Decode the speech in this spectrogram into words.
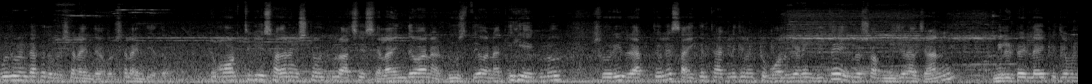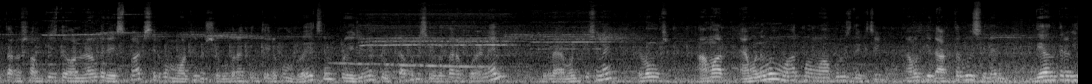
বুঝবেন দেখো তোকে স্যালাইন দেওয়া করে, স্যালাইন দিয়ে দাও। তো মঠ থেকে সাধারণ ইনস্ট্রুমেন্টগুলো আছে, স্যালাইন দেওয়া না ডুস দেওয়া নাকি, এগুলো শরীর রাখতে হলে সাইকেল থাকলে যেমন একটু বল বিয়ারিং দিতে, এগুলো সব নিজেরা জানি। মিলিটারি লাইফে যেমন তারা সব কিছুতে অলরাউন্ডার এক্সপার্ট সেরকম মঠেরও সেগুলোরা কিন্তু এরকম রয়েছেন, প্রয়োজনীয় টুকটাক করে সেগুলো তারা করে নেন, এগুলো এমন কিছু নেই এবং আমার এমন এমন মহাত্মা, মহাপুরুষ দেখেছি, এমনকি ডাক্তারবাবু ছিলেন, দেহান্তের আগে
